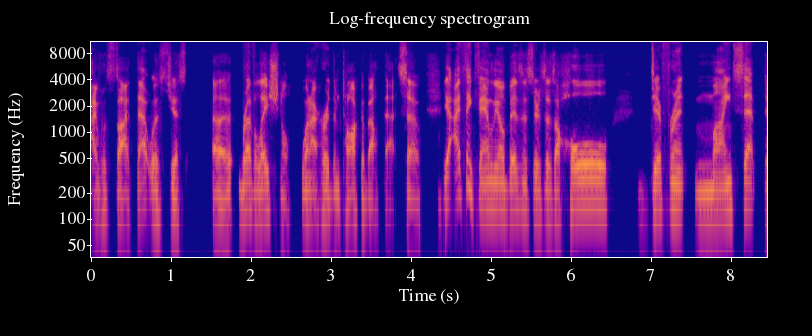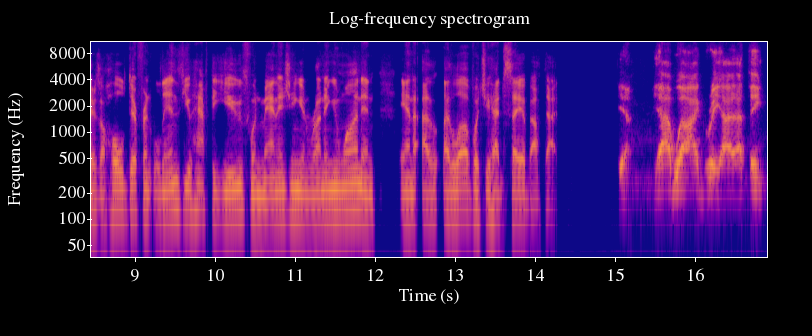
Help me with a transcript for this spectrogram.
I was thought that was just uh, revelational when I heard them talk about that. So yeah, I think family owned business, there's, there's a whole different mindset. There's a whole different lens you have to use when managing and running one. And, and I, I love what you had to say about that. Yeah, well, I agree. I, I think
